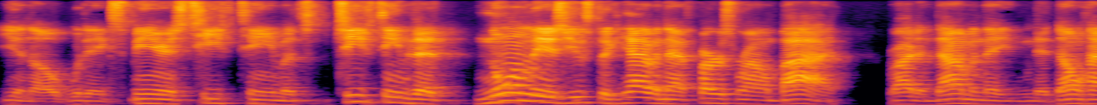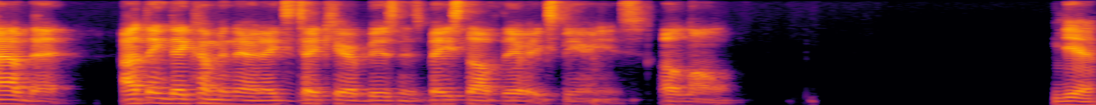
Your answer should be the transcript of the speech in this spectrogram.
you know, with an experienced Chiefs team, a Chiefs team that normally is used to having that first round bye, right, and dominating, that don't have that. I think they come in there and they take care of business based off their experience alone. Yeah,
